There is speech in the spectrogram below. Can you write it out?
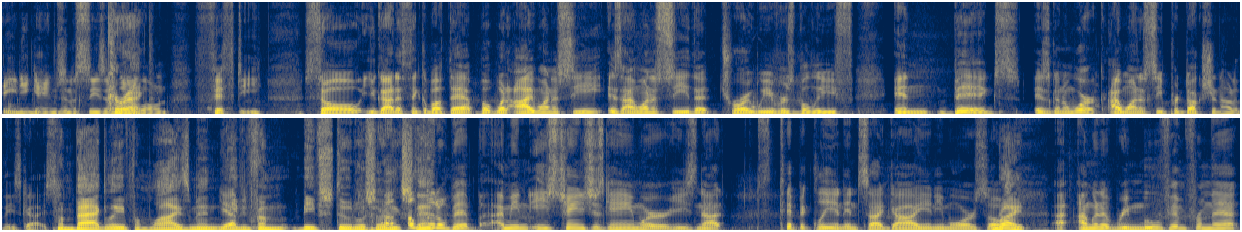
80 games in a season, Correct. let alone 50. So you got to think about that. But what I want to see is I want to see that Troy Weaver's belief in bigs is going to work. I want to see production out of these guys. From Bagley, from Wiseman, yep. even from Beef Stew to a certain a, extent. A little bit. I mean, he's changed his game where he's not typically an inside guy anymore. So right. I, am going to remove him from that,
